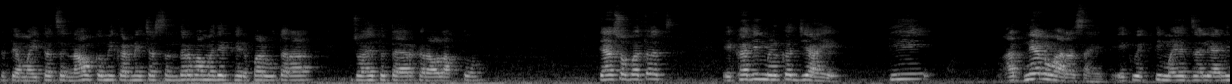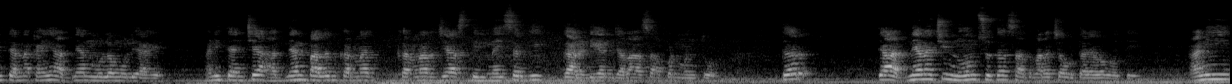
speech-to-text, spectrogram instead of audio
तर त्या मैताचं नाव कमी करण्याच्या संदर्भामध्ये फेरफार उतारा जो आहे तो तयार करावा लागतो. त्यासोबतच एखादी मिळकत जी आहे ती अज्ञान वारस आहेत. एक व्यक्ती मयत झाली आणि त्यांना काही अज्ञान मुलं मुली आहेत. आणि त्यांचे अज्ञान पालन करणार करणार जे असतील नैसर्गिक गार्डियन ज्याला असं आपण म्हणतो तर त्या अज्ञानाची नोंद सुद्धा सातबाराच्या उतार्यावर होते. आणि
